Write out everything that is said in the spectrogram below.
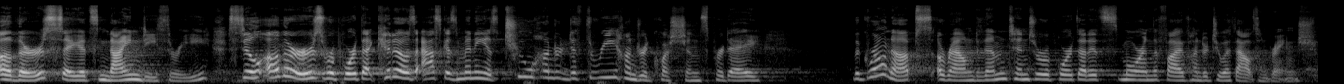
Others say it's 93. Still others report that kiddos ask as many as 200 to 300 questions per day. The grown ups around them tend to report that it's more in the 500 to 1,000 range.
